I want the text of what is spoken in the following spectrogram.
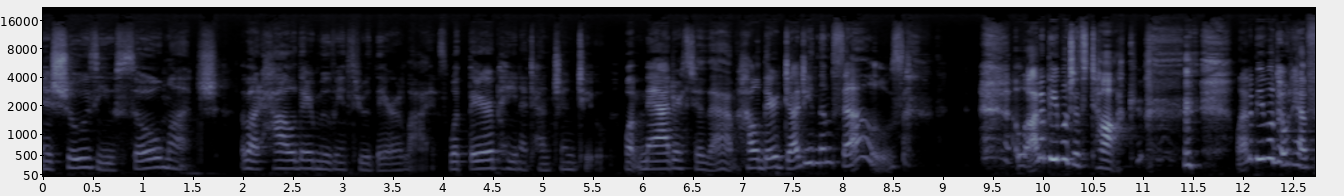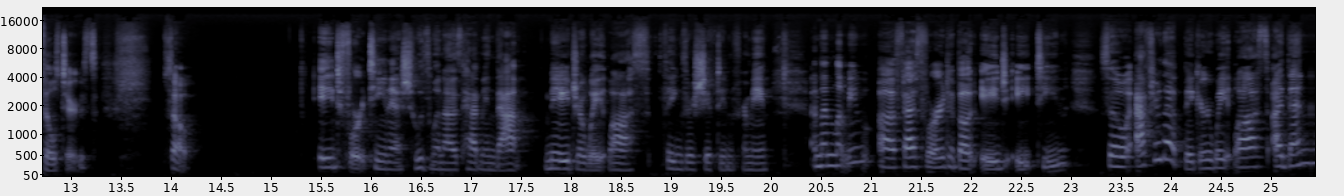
And it shows you so much about how they're moving through their lives, what they're paying attention to, what matters to them, how they're judging themselves. a lot of people just talk. a lot of people don't have filters. So, age 14 ish was when I was having that major weight loss. Things were shifting for me. And then let me uh, fast forward to about age 18. So, after that bigger weight loss, I then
